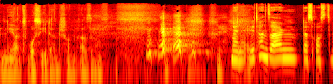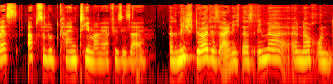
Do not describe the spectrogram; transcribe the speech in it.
Nee, als Wossi dann schon. Also. Meine Eltern sagen, dass Ost-West absolut kein Thema mehr für sie sei. Also mich stört es eigentlich, dass immer noch, und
